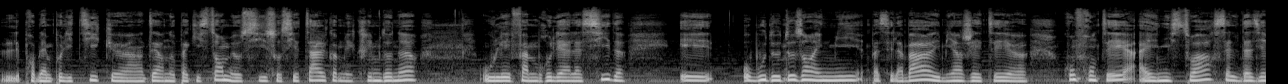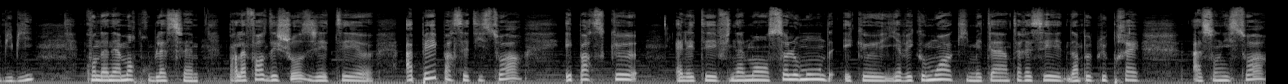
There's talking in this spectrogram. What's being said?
les problèmes politiques internes au Pakistan, mais aussi sociétales, comme les crimes d'honneur ou les femmes brûlées à l'acide. Et au bout de deux ans et demi passés là-bas, eh bien, j'ai été euh, confrontée à une histoire, celle d'Asia Bibi, condamnée à mort pour blasphème. Par la force des choses, j'ai été euh, happée par cette histoire et parce que elle était finalement seule au monde et qu'il y avait que moi qui m'étais intéressée d'un peu plus près à son histoire,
